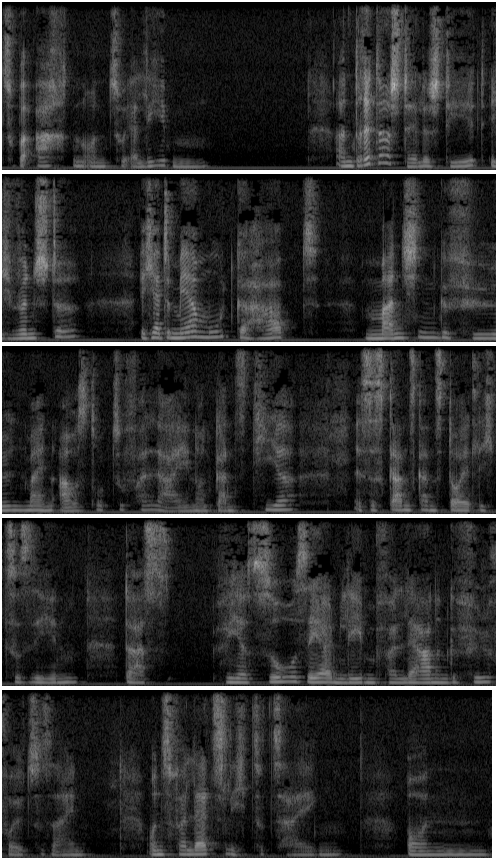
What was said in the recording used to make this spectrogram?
zu beachten und zu erleben. An dritter Stelle steht, ich wünschte, ich hätte mehr Mut gehabt, manchen Gefühlen meinen Ausdruck zu verleihen. Und ganz hier ist es ganz, ganz deutlich zu sehen, dass wir so sehr im Leben verlernen, gefühlvoll zu sein, uns verletzlich zu zeigen und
